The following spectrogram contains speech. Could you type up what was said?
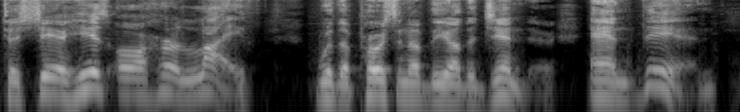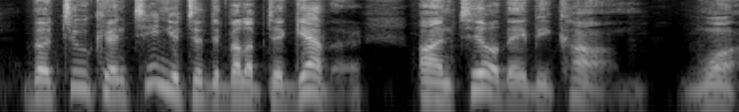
to share his or her life with a person of the other gender. And then the two continue to develop together until they become one.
